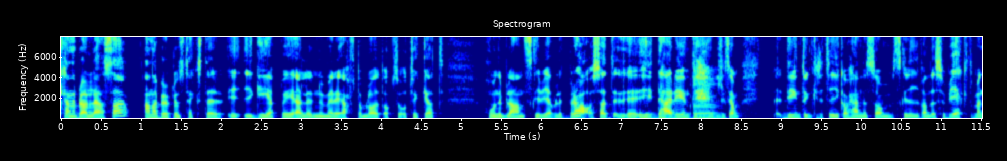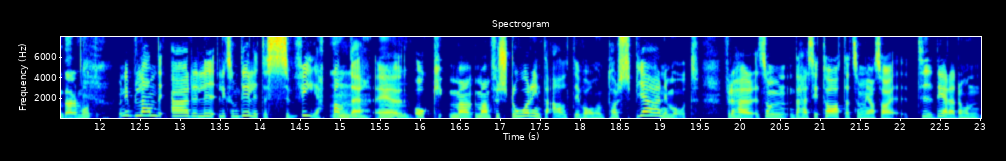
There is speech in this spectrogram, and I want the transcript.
kan ibland läsa Anna Björklunds texter i, i GP eller numera i Aftonbladet också och tycka att hon ibland skriver jävligt bra. Så att eh, det här är ju inte liksom, det är inte en kritik av henne som skrivande subjekt, men däremot Men ibland är det, li, liksom, det är lite svepande Mm, eh, och man, man förstår inte alltid vad hon tar spjärn emot. För det här, som det här citatet som jag sa tidigare där hon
